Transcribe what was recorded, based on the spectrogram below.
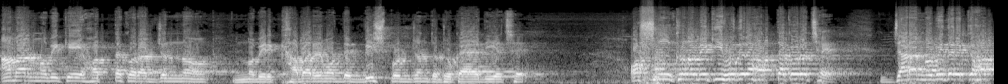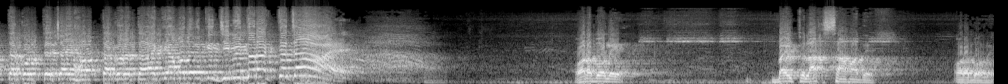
আমার নবীকে হত্যা করার জন্য নবীর খাবারের মধ্যে বিষ পর্যন্ত ঢুকায়া দিয়েছে। অসংখ্য নবীকে ইহুদিরা হত্যা করেছে? যারা নবীদেরকে হত্যা করতে চায়, হত্যা করে, তারা কি আমাদেরকে জীবিত রাখতে চায়? ওরা বলে, বাইতুল আকসা আমাদের। ওরা বলে,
